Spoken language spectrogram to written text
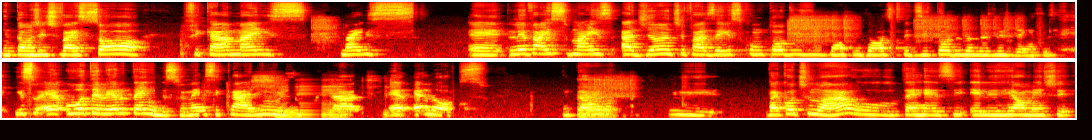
Então a gente vai só ficar mais, mais é, levar isso mais adiante, fazer isso com todos os nossos hóspedes e todas as exigências. Isso é o hoteleiro tem isso, né? Esse carinho, sim, esse cuidado, é, é, nosso. Então é. vai continuar o Terrese, ele realmente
